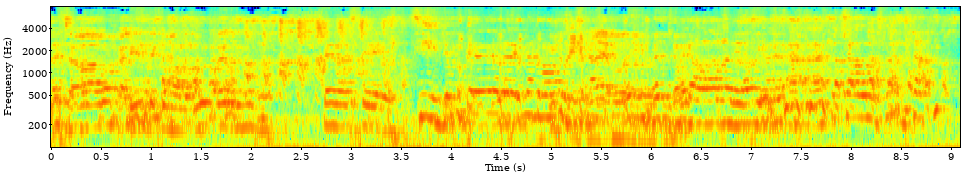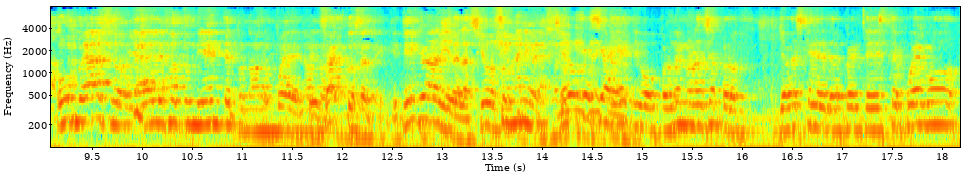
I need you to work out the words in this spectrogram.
Le echaba agua caliente como a los bulbers. Pero este, sí, yo creo que debe haber una norma. Qué mierda. A a este chavo le falta un brazo y a él le falta un diente, pues no, no puede. No, no. Exacto, o sea, que tiene que haber una nivelación. Sí, una nivelación. Creo que sí hay, digo, perdón la ignorancia, pero ya ves que de repente este juego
